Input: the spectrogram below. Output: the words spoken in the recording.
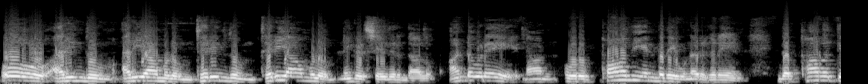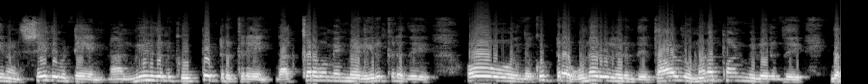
ஓ அறிந்தும் அறியாமலும் தெரிந்தும் தெரியாமலும் நீங்கள் செய்திருந்தாலும். ஆண்டவரே நான் ஒரு பாவி என்பதை உணர்கிறேன். இந்த பாவத்தை நான் செய்துவிட்டேன். நான் மீறுதலுக்கு உட்பட்டிருக்கிறேன். இந்த அக்கிரமம் என் மேல் இருக்கிறது. ஓ இந்த குற்ற உணர்விலிருந்து தாழ்வு மனப்பான்மையிலிருந்து இந்த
